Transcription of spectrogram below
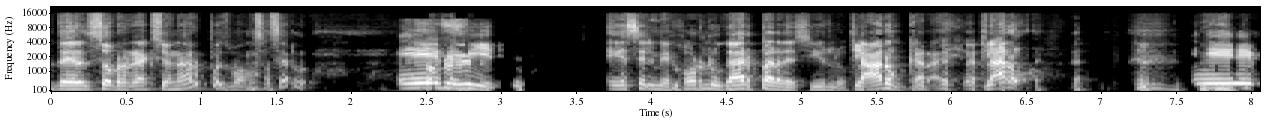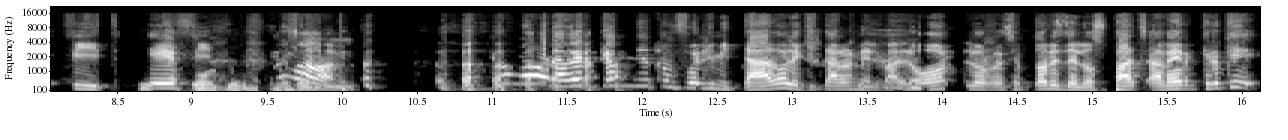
de sobrereaccionar, pues vamos a hacerlo. F-it, Es el mejor lugar para decirlo. Claro, caray, claro. F-it, F-it. Come on. Come on. A ver, Cam Newton fue limitado, le quitaron el balón, los receptores de los Pats. A ver, creo que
